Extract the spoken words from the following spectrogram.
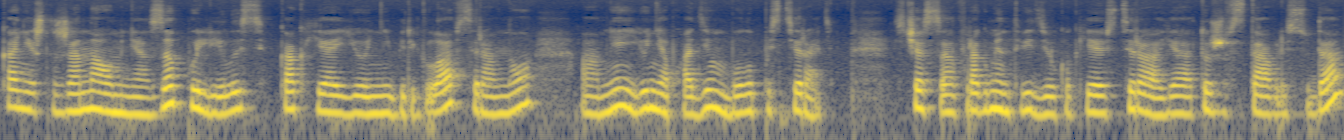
конечно же, она у меня запылилась. Как я ее не берегла, все равно мне ее необходимо было постирать. Сейчас фрагмент видео, как я ее стираю, я тоже вставлю сюда.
